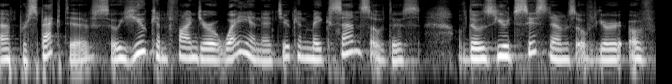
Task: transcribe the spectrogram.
uh, perspectives, so you can find your way in it. You can make sense of this, of those huge systems, of your of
